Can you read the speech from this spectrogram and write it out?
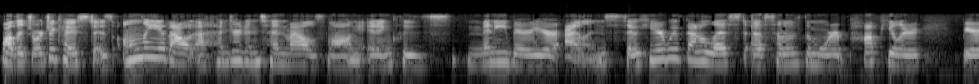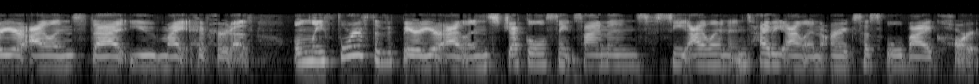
While the Georgia coast is only about 110 miles long, it includes many barrier islands. So here we've got a list of some of the more popular barrier islands that you might have heard of. Only four of the barrier islands, Jekyll, St. Simons, Sea Island, and Tybee Island, are accessible by car.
